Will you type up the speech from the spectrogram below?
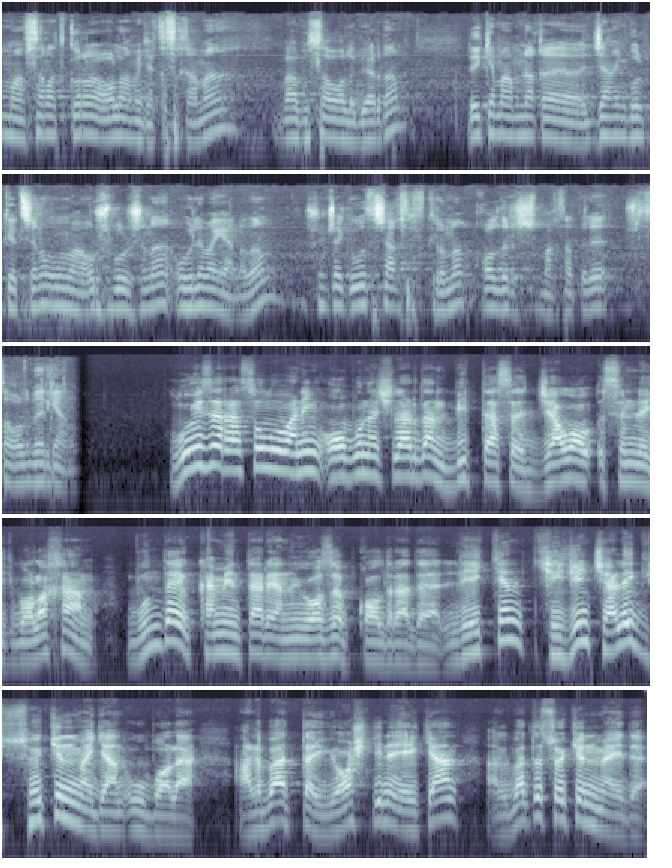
umuman san'atkorlar olamiga qiziqaman va bu savolni berdim. Lekin man bunaqa jang bo'lib ketishini umuman urush bo'lishini o'ylamagan edim. Shunchaki o'z shaxsiy fikrimni qoldirish maqsadida shu savolni bergandim luiza rasulovaning obunachilaridan bittasi jalol ismli bola ham bunday kommentariyani yozib qoldiradi. Lekin keyinchalik so'kinmagan u bola. Albatta yoshgina ekan albatta so'kinmaydi.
